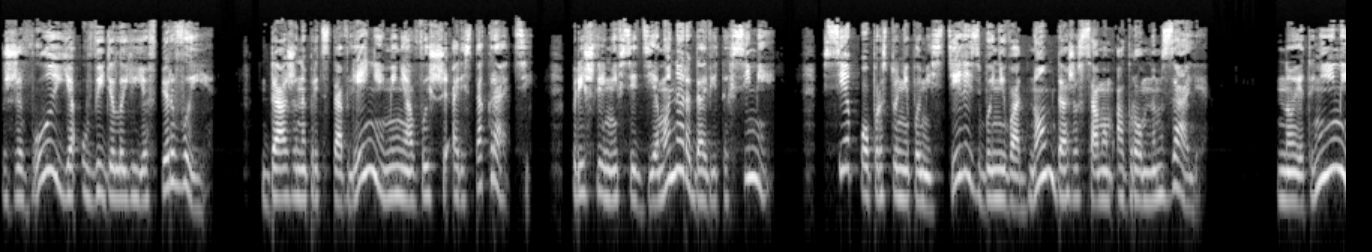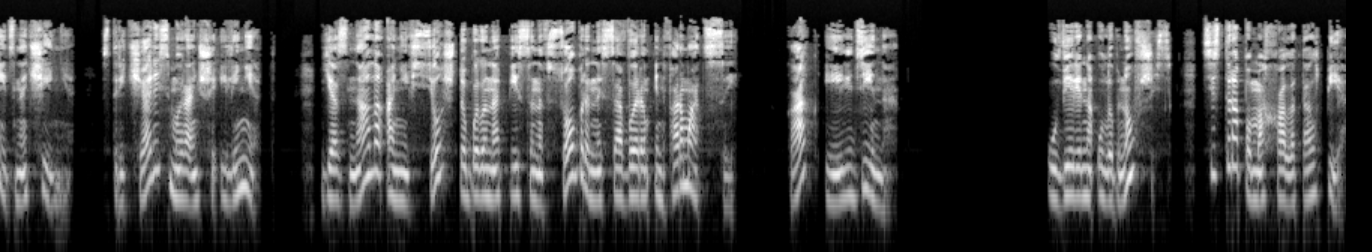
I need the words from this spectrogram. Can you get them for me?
Вживую я увидела ее впервые. Даже на представление меня высшей аристократии пришли не все демоны родовитых семей. Все попросту не поместились бы ни в одном, даже самом огромном зале. Но это не имеет значения, встречались мы раньше или нет. Я знала о ней все, что было написано в собранной Савером информации, как и Эльдина. Уверенно улыбнувшись, сестра помахала толпе.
